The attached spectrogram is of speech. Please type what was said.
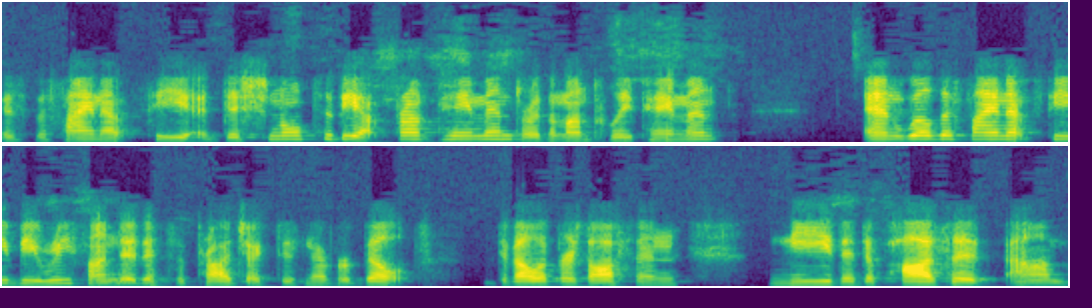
is the sign-up fee additional to the upfront payment or the monthly payment? And will the sign-up fee be refunded if the project is never built? Developers often need a deposit um,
